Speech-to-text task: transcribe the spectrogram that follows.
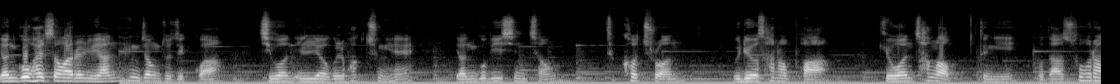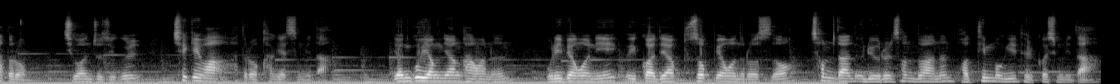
연구 활성화를 위한 행정 조직과 지원 인력을 확충해 연구비 신청, 특허 출원, 의료 산업화, 교원 창업 등이 보다 수월하도록 지원 조직을 체계화하도록 하겠습니다. 연구 역량 강화는 우리 병원이 의과대학 부속 병원으로서 첨단 의료를 선도하는 버팀목이 될 것입니다.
